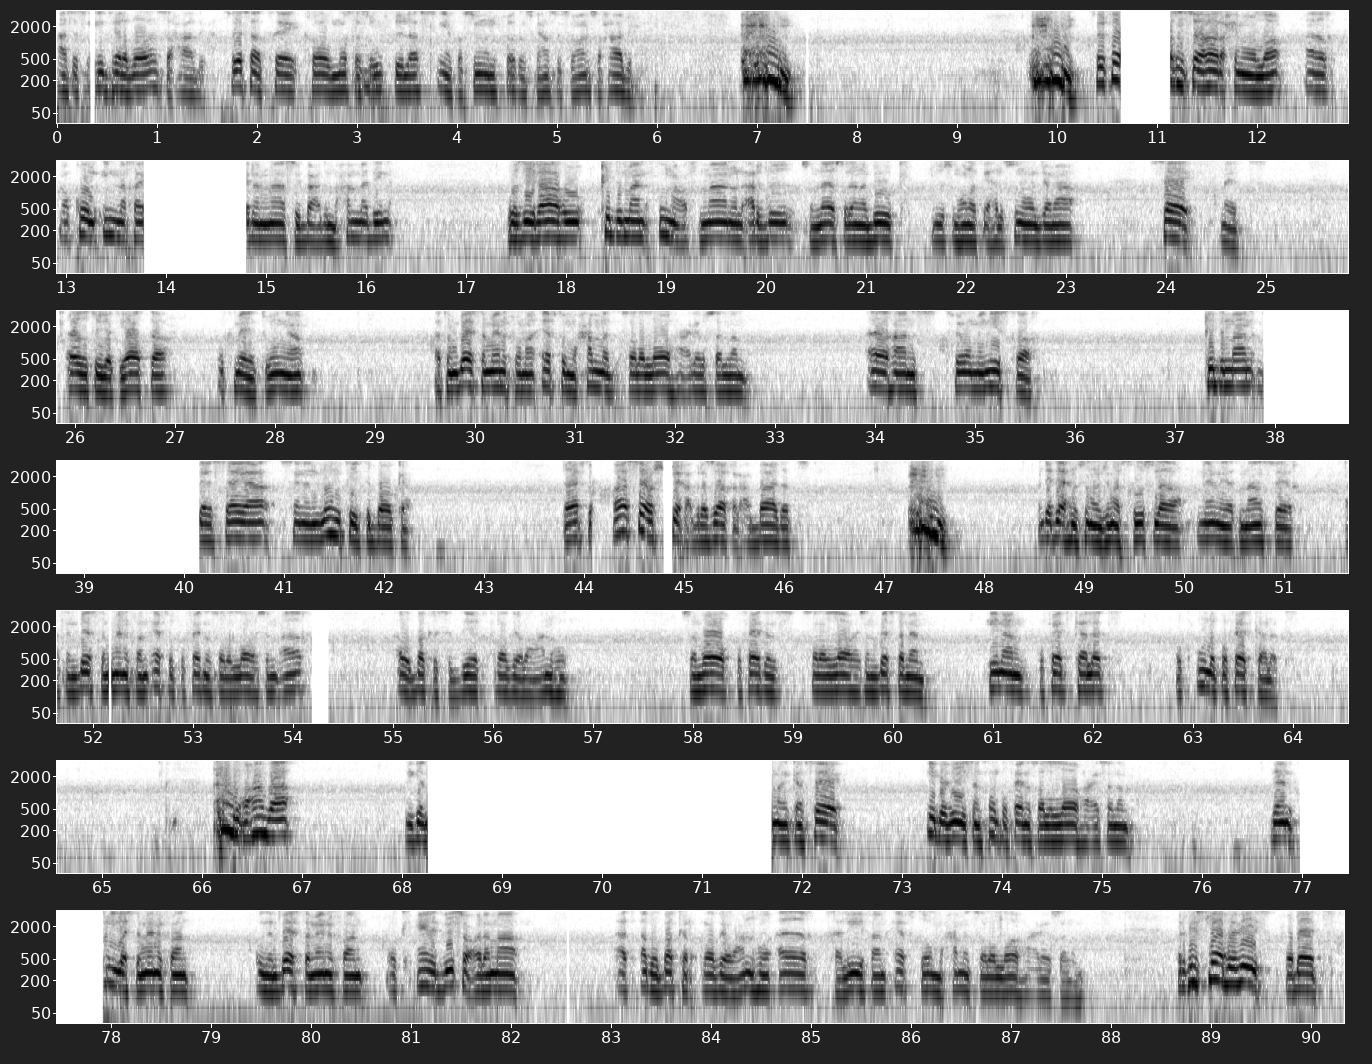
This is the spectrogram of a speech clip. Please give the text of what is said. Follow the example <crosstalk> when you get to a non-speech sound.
anses inte heller vara en sahabi. Så dessa tre krav måste alltså uppfyllas i en person för att den ska anses vara en sahabi. <clears throat> så det حسن سها رحمه الله. آه، نقول إن خير الناس بعد محمد وزيراه قدما ثم عثمان الأرجل بسم الله صلى الله عليه وسلم بيوك بسم الله أهل السنة والجماعة. سي ميت. أيضا تيجا تياتا. وكمين تونغا. أتم بيس تمين فونا إفتو محمد صلى الله عليه وسلم. آه، أهانس تفيرو منيستغ قدما det vill säga sedan en lång tid tillbaka därefter ah, vad säger Sheikh Abdrazak al-Abbad att <clears throat> det är det Sunnah al-Jamas troslära nämligen att man anser att den bästa människan efter profeten sallallahu alaihi wasallam är Abu Bakr Siddiq radiallahu anhu som var profetens sallallahu alaihi wasallam bästa vän innan profetkallet och under profetkallet. <clears throat> och han var man kan se i bevisen från profeten sallallahu alaihi wasallam den kunnigaste människan och den bästa människan och enligt vissa ulama att Abu Bakr radiyallahu anhu är khalifan efter Muhammed sallallahu alaihi wasallam. Det finns flera bevis för det.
